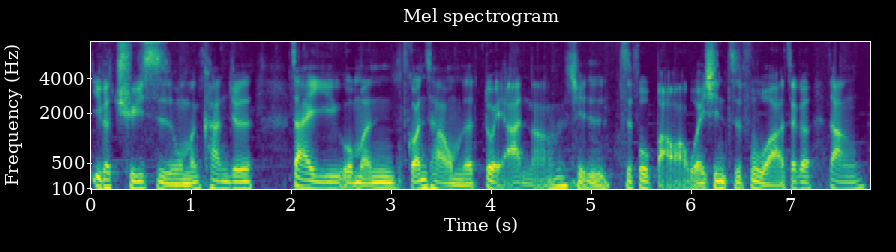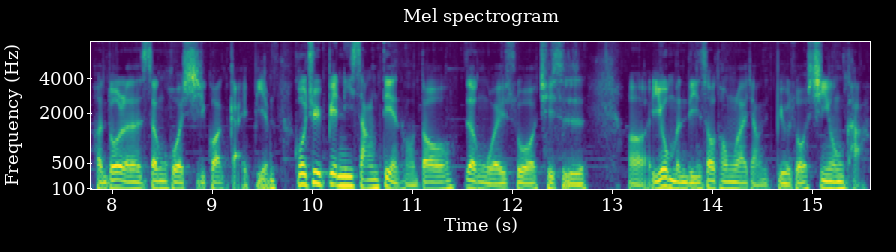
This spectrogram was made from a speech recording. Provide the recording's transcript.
一个趋势。我们看就是。在于我们观察我们的对岸啊，其实支付宝啊、微信支付啊，这个让很多人的生活习惯改变。过去便利商店哦都认为说，其实呃以我们零售通路来讲，比如说信用卡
